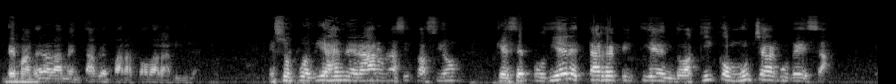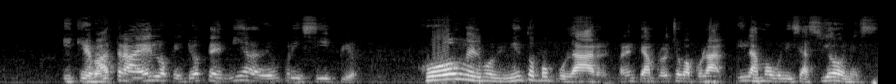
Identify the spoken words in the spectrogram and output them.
de manera lamentable para toda la vida. Eso podría generar una situación que se pudiera estar repitiendo aquí con mucha agudeza y que va a traer lo que yo temía desde un principio con el movimiento popular, Frente Amplio Hecho Popular y las movilizaciones,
